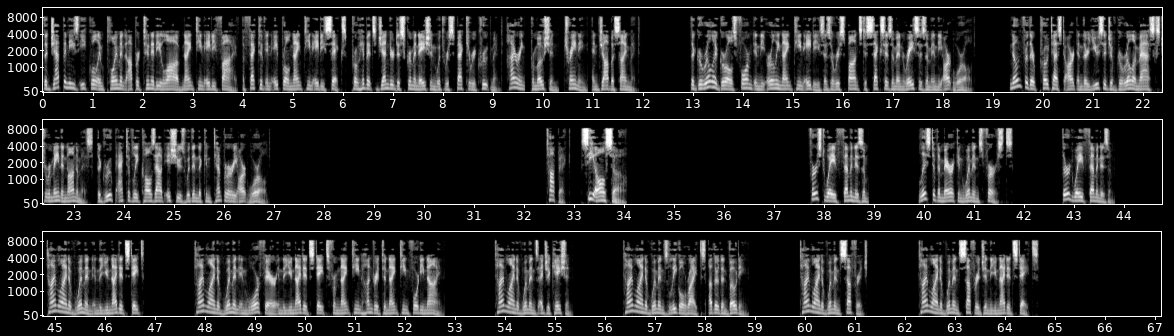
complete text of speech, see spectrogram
The Japanese Equal Employment Opportunity Law of 1985, effective in April 1986, prohibits gender discrimination with respect to recruitment, hiring, promotion, training, and job assignment. The Guerrilla Girls formed in the early 1980s as a response to sexism and racism in the art world. Known for their protest art and their usage of gorilla masks to remain anonymous, the group actively calls out issues within the contemporary art world. See also First wave feminism List of American women's firsts Third wave feminism. Timeline of women in the United States. Timeline of women in warfare in the United States from 1900 to 1949 Timeline of women's education. Timeline of women's legal rights other than voting. Timeline of women's suffrage. Timeline of women's suffrage in the United States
